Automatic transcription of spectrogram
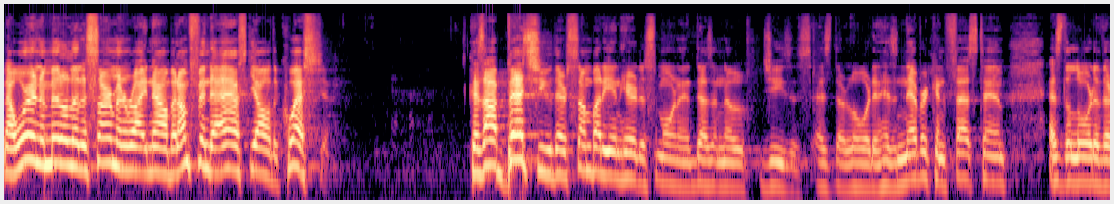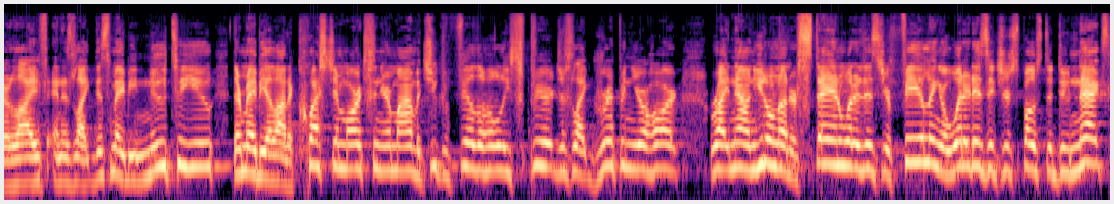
Now, we're in the middle of the sermon right now, but I'm finna ask y'all the question. Because I bet you there's somebody in here this morning that doesn't know Jesus as their Lord and has never confessed Him as the Lord of their life and is like, this may be new to you. There may be a lot of question marks in your mind, but you can feel the Holy Spirit just like gripping your heart right now, and you don't understand what it is you're feeling or what it is that you're supposed to do next.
